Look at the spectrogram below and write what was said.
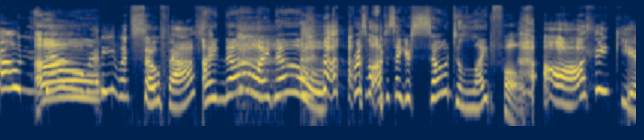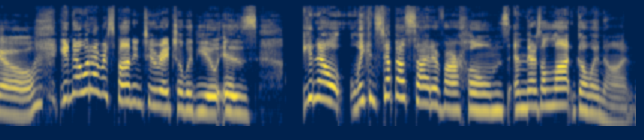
Oh no! Oh, already it went so fast. I know, I know. First of all, I have to say you're so delightful. Aw, thank you. You know what I'm responding to, Rachel, with you is you know, we can step outside of our homes and there's a lot going on.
